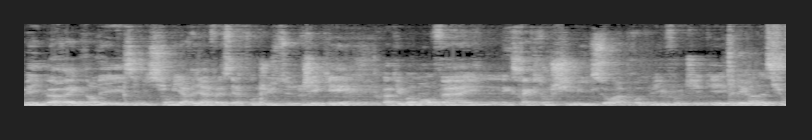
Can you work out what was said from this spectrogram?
mais, il paraît que dans les émissions, il n'y a rien. Enfin, c'est-à-dire qu'il faut juste checker. À partir du moment où on fait une extraction chimique sur un produit, il faut checker. La dégradation.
